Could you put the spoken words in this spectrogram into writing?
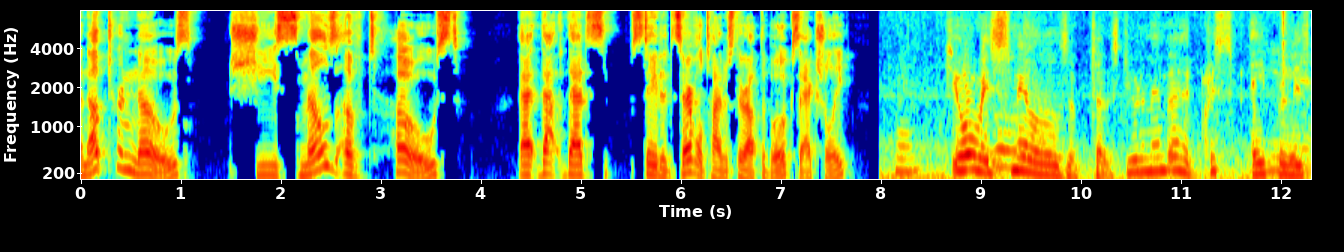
an upturned nose. She smells of toast. That that that's stated several times throughout the books, actually. She always smells of toast. Do you remember? Her crisp apron is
